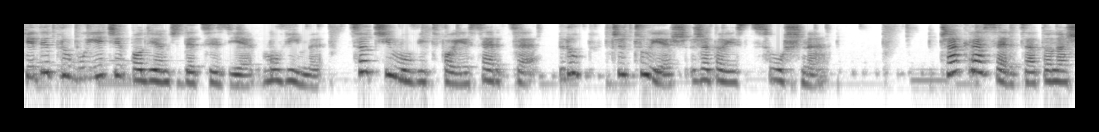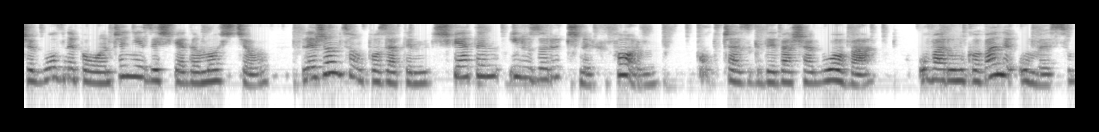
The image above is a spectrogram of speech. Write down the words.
Kiedy próbujecie podjąć decyzję, mówimy, co ci mówi twoje serce, lub czy czujesz, że to jest słuszne. Czakra serca to nasze główne połączenie ze świadomością, leżącą poza tym światem iluzorycznych form, podczas gdy wasza głowa, uwarunkowany umysł,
